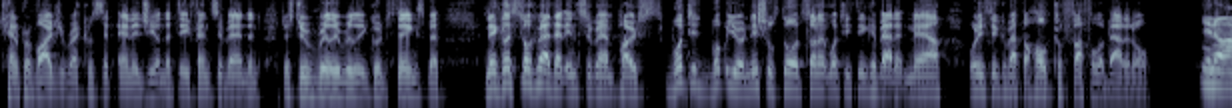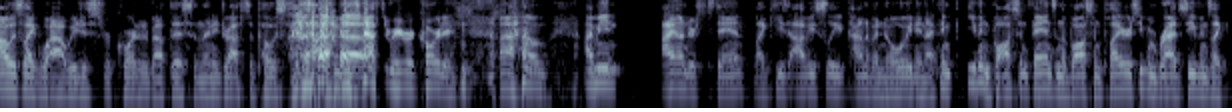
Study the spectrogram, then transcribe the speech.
can provide you requisite energy on the defensive end and just do really, really good things. But Nick, let's talk about that Instagram post. What did what were your initial thoughts on it? What do you think about it now? What do you think about the whole kerfuffle about it all? You know, I was like, wow, we just recorded about this, and then he drops the post like five minutes after we recorded. Um, I mean, I understand. Like, he's obviously kind of annoyed, and I think even Boston fans and the Boston players, even Brad Stevens, like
